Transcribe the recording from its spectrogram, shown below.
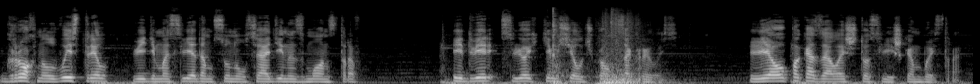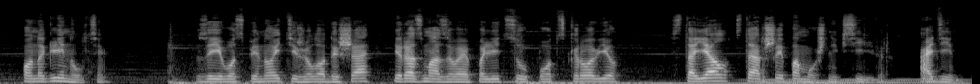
Грохнул выстрел, видимо, следом сунулся один из монстров. И дверь с легким щелчком закрылась. Лео показалось, что слишком быстро. Он оглянулся. За его спиной, тяжело дыша и размазывая по лицу пот с кровью, стоял старший помощник Сильвер. Один.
